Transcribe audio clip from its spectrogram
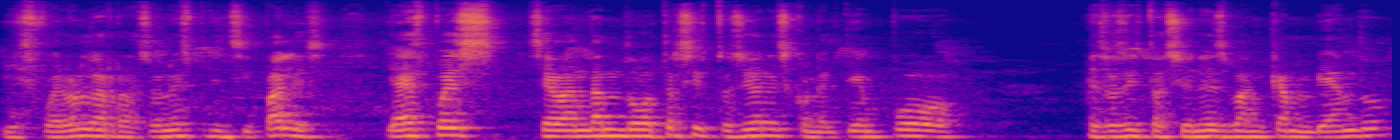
y, fueron las razones principales. Ya después se van dando otras situaciones, con el tiempo esas situaciones van cambiando,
